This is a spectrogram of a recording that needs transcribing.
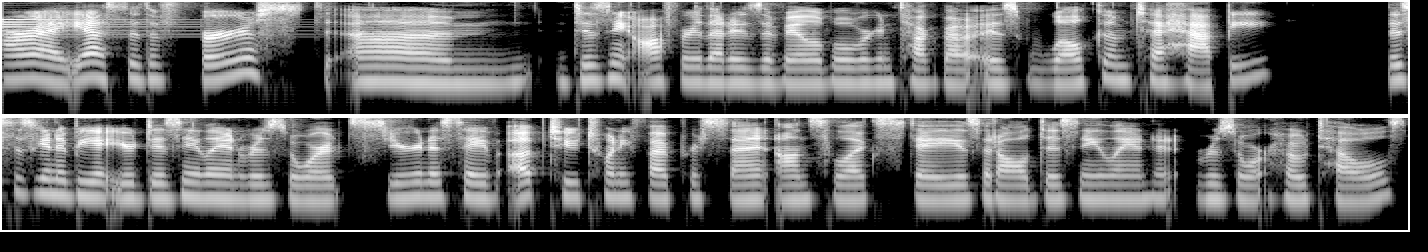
All right. Yeah. So the first um, Disney offer that is available, we're going to talk about is Welcome to Happy. This is going to be at your Disneyland resorts. You're going to save up to 25% on select stays at all Disneyland resort hotels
